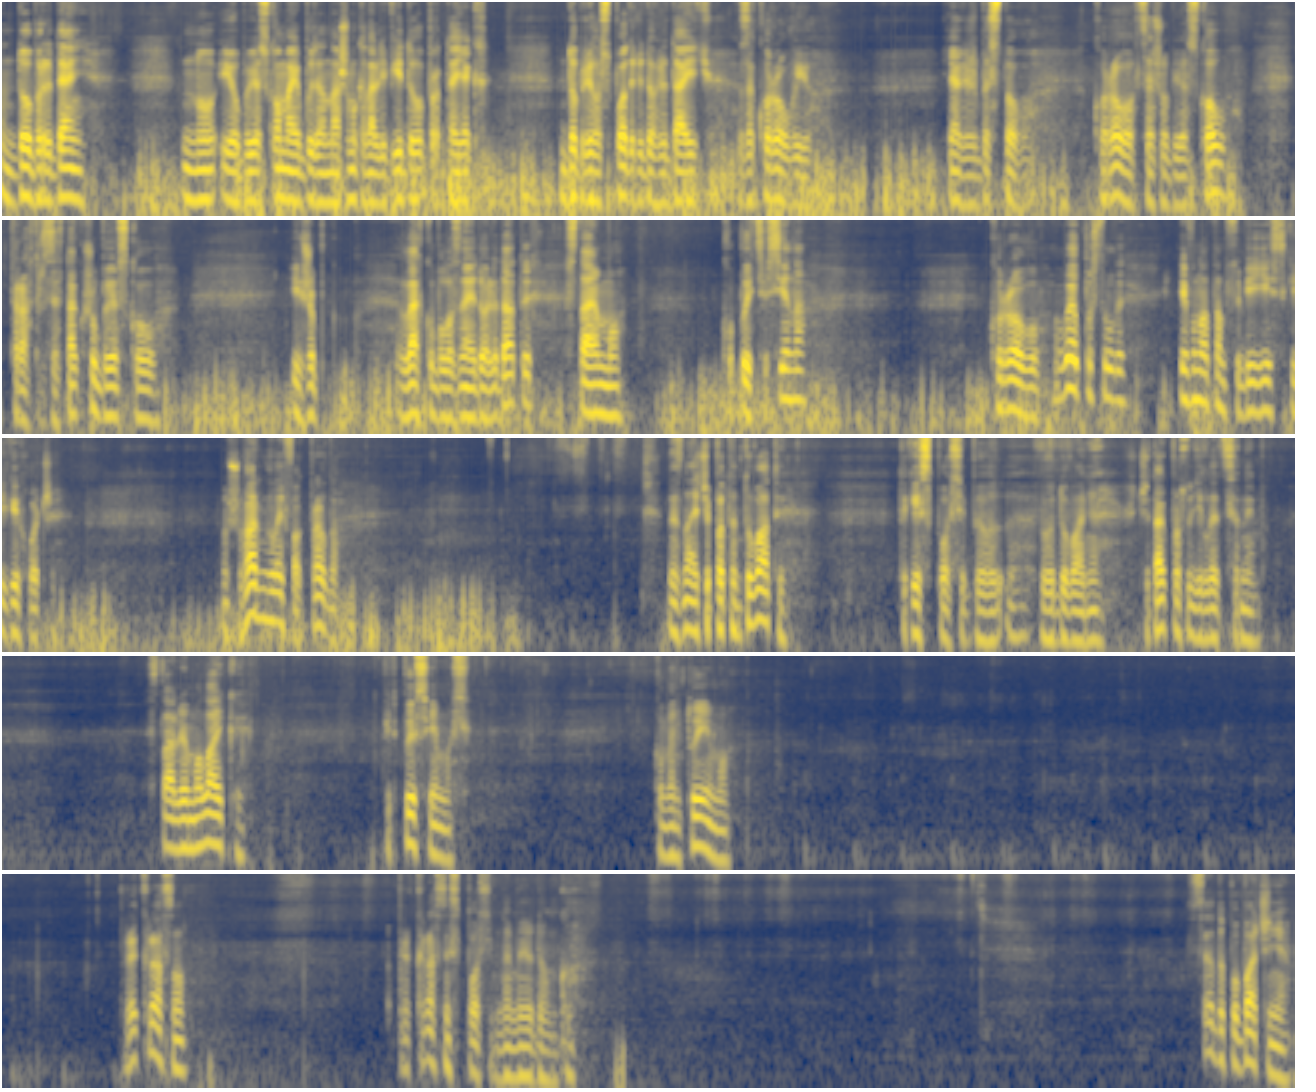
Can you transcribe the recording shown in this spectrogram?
Добрий день. Ну і обов'язково має бути на нашому каналі відео про те, як добрі господарі доглядають за коровою. Як же без того? Корова це ж обов'язково. Трактор це також обов'язково. І щоб легко було з нею доглядати, ставимо копицю сіна. Корову випустили, і вона там собі їсть скільки хоче. Ну що, гарний лайфхак, правда? Не знаю, чи патентувати такий спосіб вигодування, чи так просто ділитися ним. Ставлюємо лайки, підписуємось, коментуємо. Прекрасно. Прекрасний спосіб, на мою думку. Все, до побачення.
